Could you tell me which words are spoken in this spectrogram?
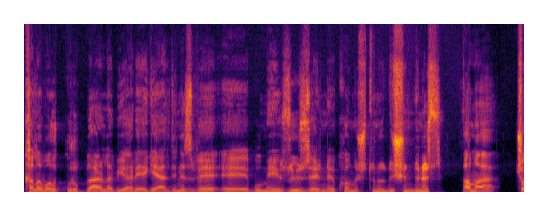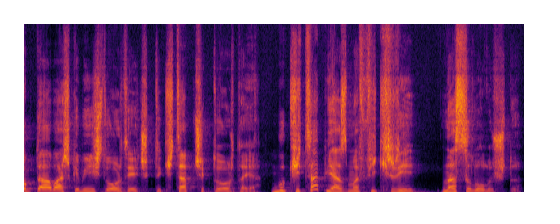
Kalabalık gruplarla bir araya geldiniz ve e, bu mevzu üzerine konuştuğunu düşündünüz. Ama çok daha başka bir iş de ortaya çıktı. Kitap çıktı ortaya. Bu kitap yazma fikri nasıl oluştu?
